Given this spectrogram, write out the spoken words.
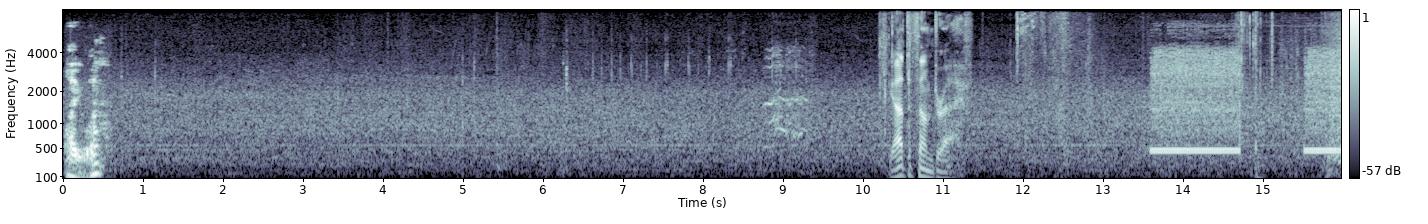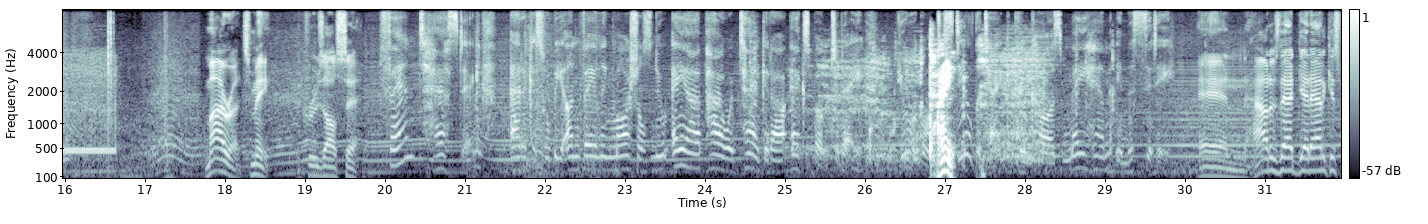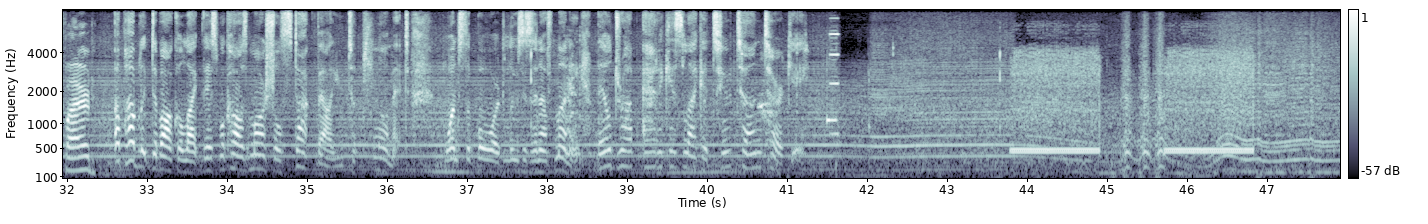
Wait, what? Got the thumb drive. Myra, it's me. The crew's all set. Fantastic. Atticus will be unveiling Marshall's new AI-powered tank at our expo today. You're going Tank? to steal the tank and cause mayhem in the city. And how does that get Atticus fired? A public debacle like this will cause Marshall's stock value to plummet. Once the board loses enough money, they'll drop Atticus like a two-ton turkey.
